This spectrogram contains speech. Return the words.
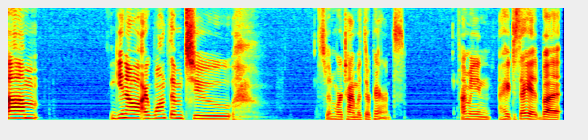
Um, you know, I want them to spend more time with their parents. I mean, I hate to say it, but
